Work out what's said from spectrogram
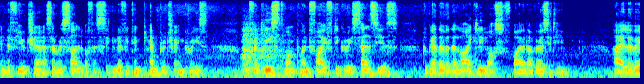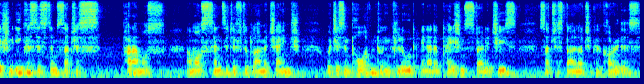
in the future as a result of a significant temperature increase of at least 1.5 degrees Celsius together with a likely loss of biodiversity. High elevation ecosystems such as paramos are most sensitive to climate change, which is important to include in adaptation strategies such as biological corridors.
